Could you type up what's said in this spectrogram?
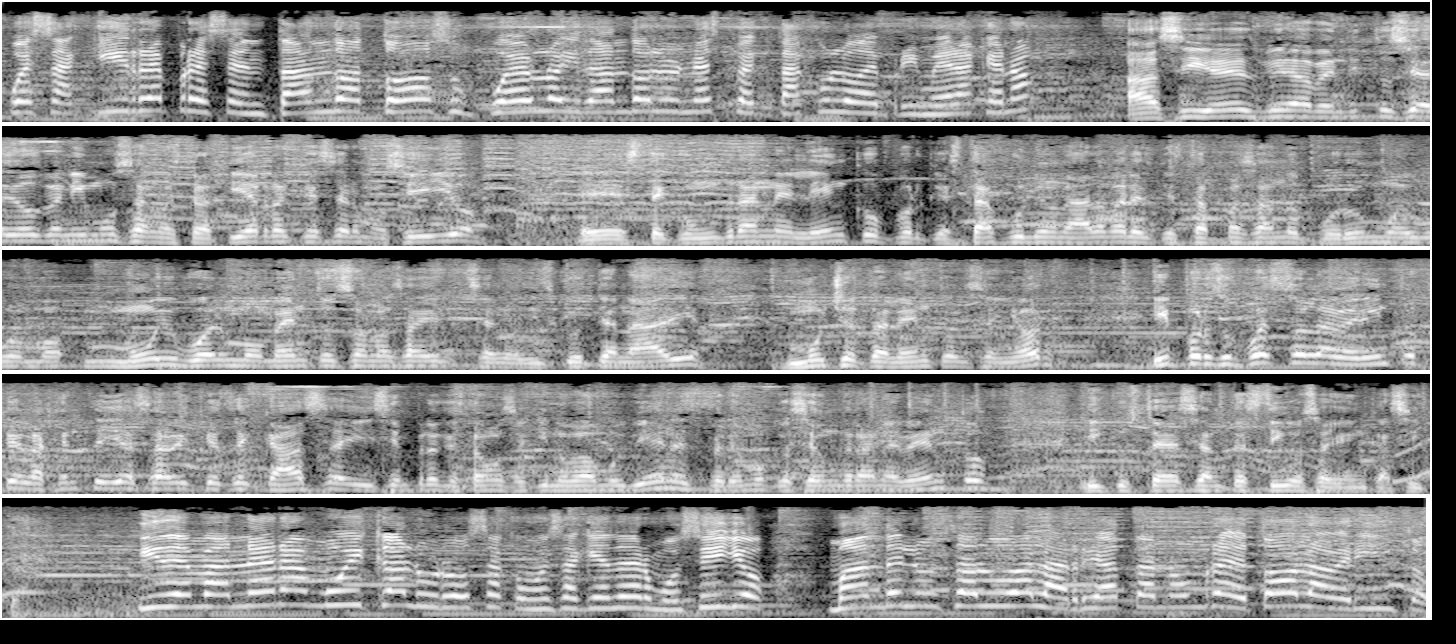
pues aquí representando a todo su pueblo y dándole un espectáculo de primera que no. Así es, mira, bendito sea Dios, venimos a nuestra tierra que es Hermosillo, este, con un gran elenco porque está Julián Álvarez que está pasando por un muy buen, muy buen momento, eso no se, se lo discute a nadie, mucho talento el señor. Y por supuesto el laberinto que la gente ya sabe que es de casa y siempre que estamos aquí nos va muy bien, esperemos que sea un gran evento y que ustedes sean testigos ahí en casita. Y de manera muy calurosa, como es aquí en Hermosillo, mándele un saludo a la Riata a nombre de todo laberinto.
